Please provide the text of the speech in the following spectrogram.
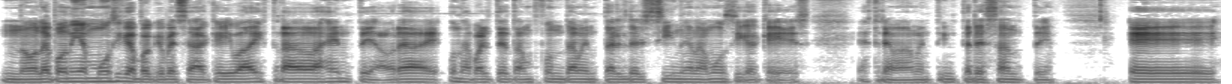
no le ponían música porque pensaba que iba a distraer a la gente. Ahora es una parte tan fundamental del cine, la música, que es extremadamente interesante. Eh,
